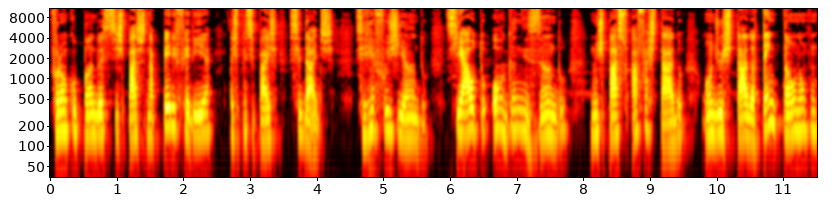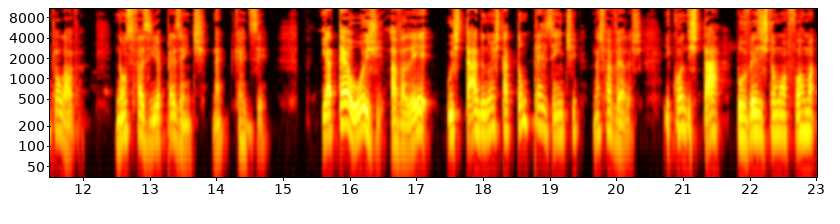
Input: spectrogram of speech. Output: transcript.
foram ocupando esses espaços na periferia das principais cidades, se refugiando, se auto-organizando num espaço afastado onde o Estado até então não controlava, não se fazia presente, né? Quer dizer. E até hoje, a valer, o Estado não está tão presente nas favelas. E quando está, por vezes toma uma forma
